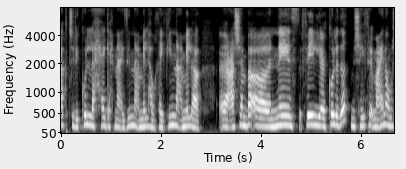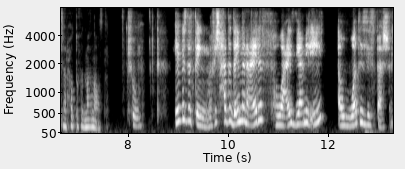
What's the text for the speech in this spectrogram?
actually كل حاجة إحنا عايزين نعملها وخايفين نعملها آه، عشان بقى الناس failure كل ده مش هيفرق معانا ومش هنحطه في دماغنا أصلا. True. Here's the thing مفيش حد دايما عارف هو عايز يعمل إيه أو what is his passion.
